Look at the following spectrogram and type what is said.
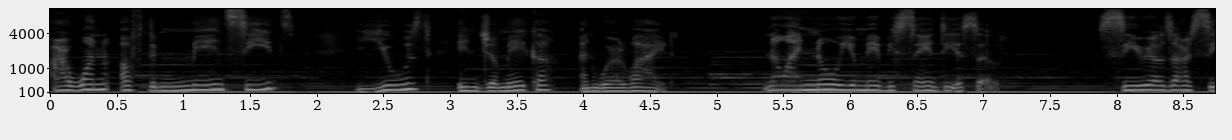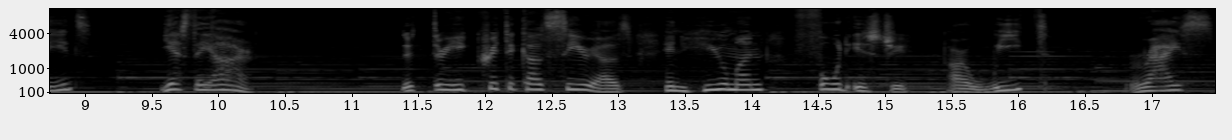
are one of the main seeds used in Jamaica and worldwide. Now, I know you may be saying to yourself, cereals are seeds? Yes, they are. The three critical cereals in human food history are wheat, rice,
